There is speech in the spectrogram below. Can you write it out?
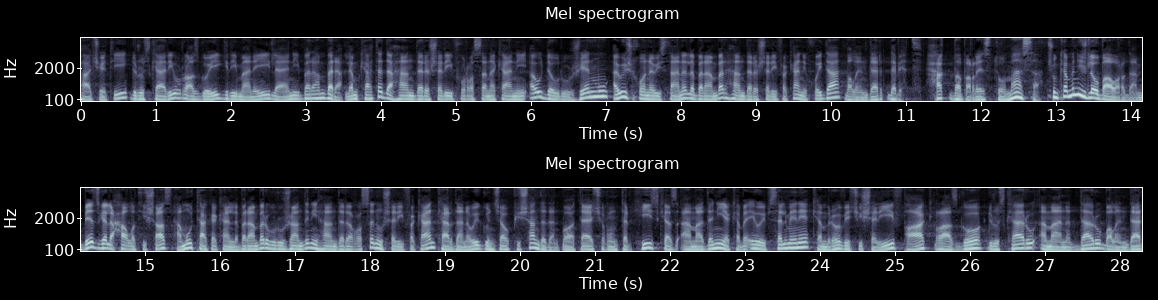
پاکێتی، دروستکاری و ڕاستگۆیی گریمانەیی لایەنی بەرامبەرە. لەم کاتەدا هاندەرە شەریف و ڕەسەنەکانی ئەو دەور و ژێنم و ئەویش خۆنەویستانە لە بەرامبەر هاندەرە شەریفەکانی خۆیدا بەڵێندەر دەبێت. حەق بە بەڕێز تۆماسە، چونکە منیش لەو باوەڕەدام بێجگە لە حاڵەتی شاز هەموو تاکەکان لە بەرامبەر وروژاندنی هاندەرە ڕەسەن و شەریفەکان کاردانەوەی گونجاو پیشان دەدەن. بە واتایەکی ڕوونتر، هیچ کەس ئامادە نییە کە بە ئێوەی بسەلمێنێ کە مرۆڤێکی شەریف، پاک، ڕاستگۆ، دروستکار و ئەمانەتدار و بەڵێندار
